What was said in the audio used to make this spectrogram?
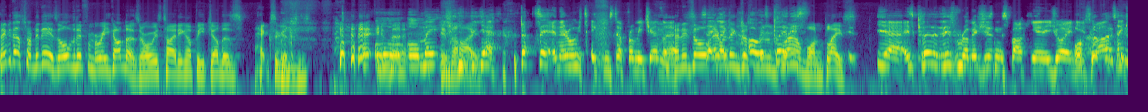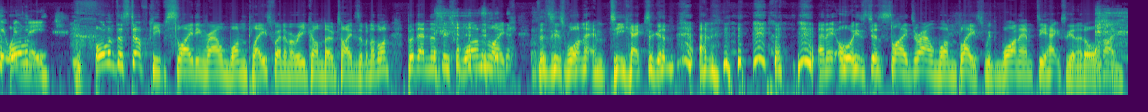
maybe that's what it is. All the different Marie Kondos are always tidying up each other's hexagons. Or, the, or maybe, in the hive. yeah, that's it. And they're always taking stuff from each other. And it's all Saying, like, everything just "Oh, moves around this- one place. Yeah, it's clear that this rubbish isn't sparking any joy in you, so I'll take it with of- me. All of the stuff keeps sliding around one place when a Marie Kondo tidies up another one, but then there's this one like there's this one empty hexagon, and and it always just slides around one place with one empty hexagon at all times.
